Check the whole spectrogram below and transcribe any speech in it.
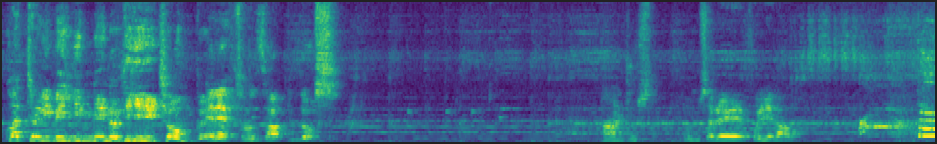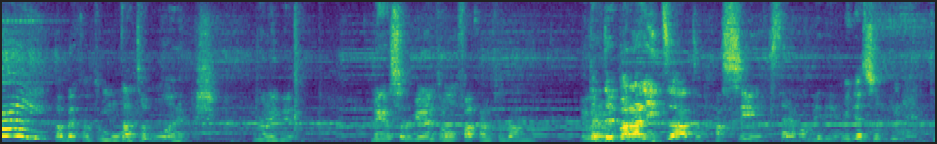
4 livelli in meno di Chomper. Electro Zapdos. Ah, giusto. Devo usare foglie lava. Vabbè, tanto muore. Tanto muore. Non è vero. Mega assorbimento non fa tanto danno. E Tanto è paralizzato. Ah sì? Staremo a vedere. Mega assorbimento.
